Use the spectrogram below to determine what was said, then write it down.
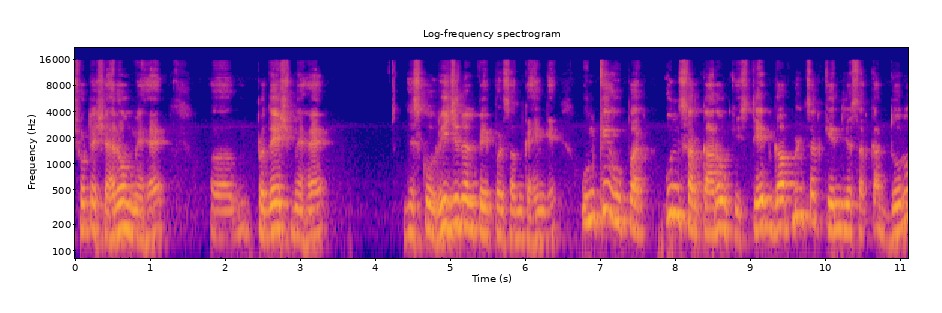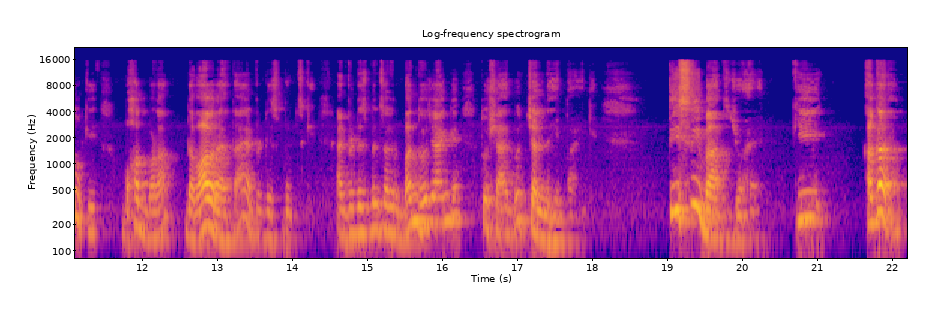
छोटे शहरों में है प्रदेश में है, जिसको रीजनल पेपर्स हम कहेंगे, उनके ऊपर उन सरकारों की स्टेट गवर्नमेंट्स और केंद्रीय सरकार दोनों की बहुत बड़ा दबाव रहता है एडवर्टीजमेंट्स की। एडवर्टीजमेंट्स अगर बंद हो जाएँगे तो शायद वो चल नहीं पाएँगे। तीसरी बात जो है कि अगर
